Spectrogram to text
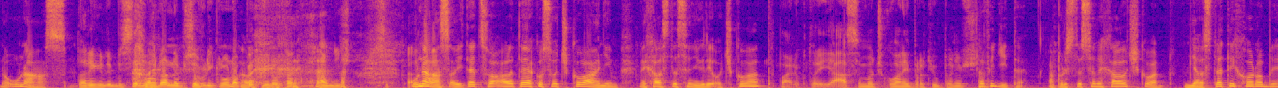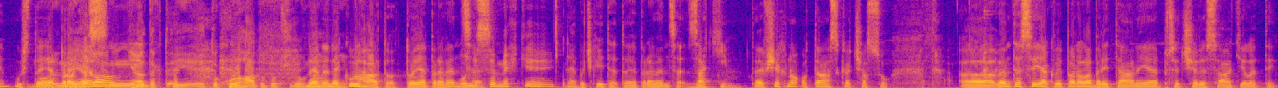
No u nás. Tady, kdyby se voda nepřevlíknul na pět minut, tak ani... u nás, a víte co, ale to je jako s očkováním. Nechal jste se někdy očkovat? Pane doktor, já jsem očkovaný proti úplně všem. To vidíte. A proč jste se nechal očkovat? Měl jste ty choroby? Už jste no, je prodělal? Jasný, ale tak to, je to kulhá to, to Ne, ne, nekulhá to, to je prevence. Oni sem nechtějí. Ne, počkejte, to je prevence. Zatím. To je všechno otázka času. Uh, vemte si, jak vypadala Británie před 60 lety.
